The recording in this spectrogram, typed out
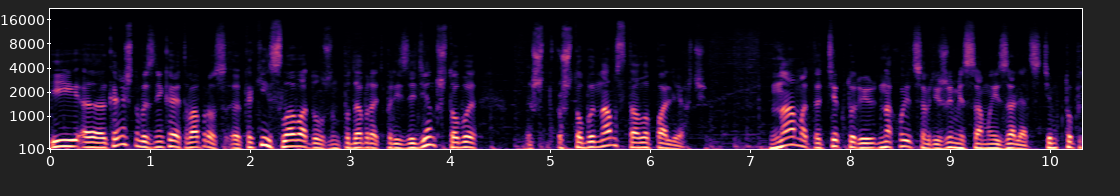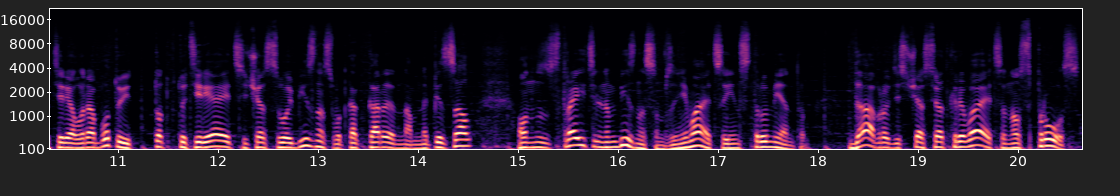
И, э, конечно, возникает вопрос, э, какие слова должен подобрать президент, чтобы, чтобы нам стало полегче? Нам это те, кто находится в режиме самоизоляции. Тем, кто потерял работу, и тот, кто теряет сейчас свой бизнес, вот как Карен нам написал, он строительным бизнесом занимается, инструментом. Да, вроде сейчас все открывается, но спрос.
